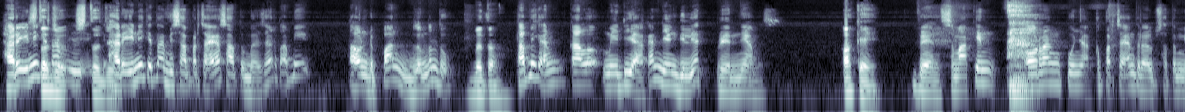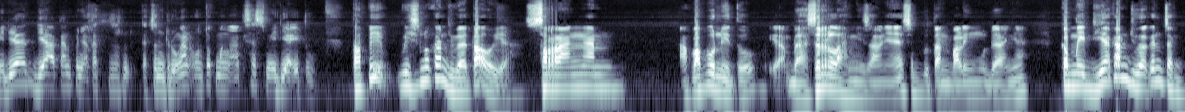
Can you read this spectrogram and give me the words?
hari ini Setuju, kita setuju. hari ini kita bisa percaya satu bazar, tapi tahun depan belum tentu. Betul. Tapi kan kalau media kan yang dilihat brandnya, mas. Oke. Brand. Semakin orang punya kepercayaan terhadap satu media, dia akan punya kece- kecenderungan untuk mengakses media itu. Tapi Wisnu kan juga tahu ya, serangan apa pun itu, ya buzzer lah misalnya ya, sebutan paling mudahnya, ke media kan juga kenceng.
